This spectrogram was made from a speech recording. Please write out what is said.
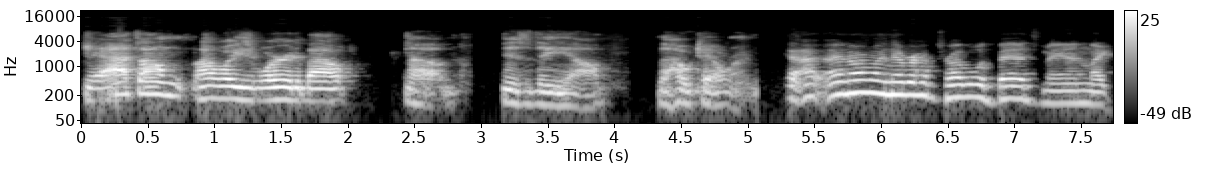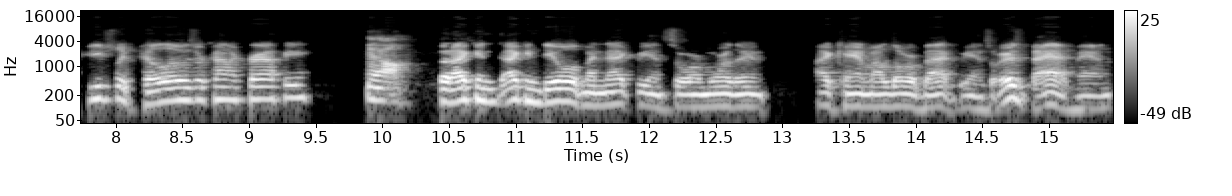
Yeah, that's all I'm always worried about. Um, is the uh, the hotel room. Yeah, I, I normally never have trouble with beds, man. Like usually pillows are kind of crappy, Yeah. but I can I can deal with my neck being sore more than I can my lower back being sore. It's bad, man.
